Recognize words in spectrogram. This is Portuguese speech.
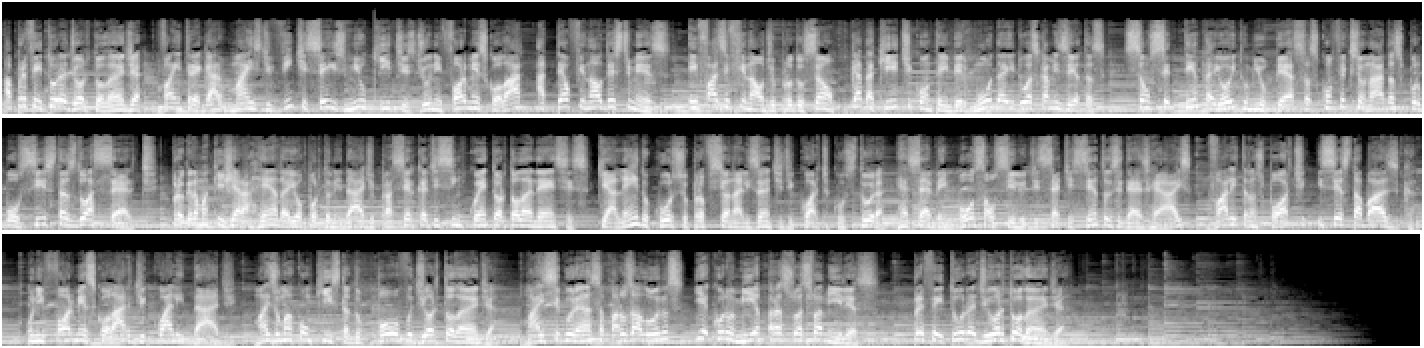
A Prefeitura de Hortolândia vai entregar mais de 26 mil kits de uniforme escolar até o final deste mês. Em fase final de produção, cada kit contém bermuda e duas camisetas. São 78 mil peças confeccionadas por bolsistas do Acerte. Programa que gera renda e oportunidade para cerca de 50 hortolandenses, que além do curso profissionalizante de corte e costura, recebem bolsa auxílio de 710 reais, vale transporte e cesta básica uniforme escolar de qualidade. Mais uma conquista do povo de Hortolândia. Mais segurança para os alunos e economia para suas famílias. Prefeitura de Hortolândia.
